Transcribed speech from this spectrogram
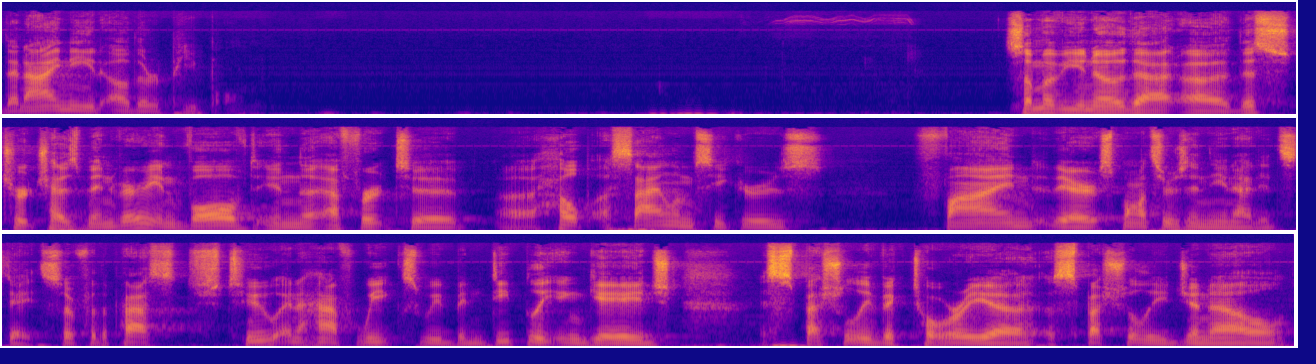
That I need other people. Some of you know that uh, this church has been very involved in the effort to uh, help asylum seekers find their sponsors in the United States. So, for the past two and a half weeks, we've been deeply engaged, especially Victoria, especially Janelle,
